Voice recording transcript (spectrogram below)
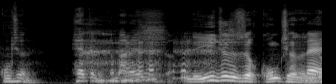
공천 해야 됩니까 말아야 됩니까? 근데 이준석 공천은요. 네.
